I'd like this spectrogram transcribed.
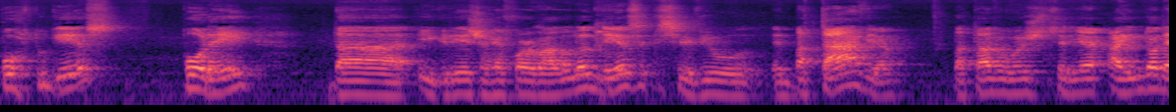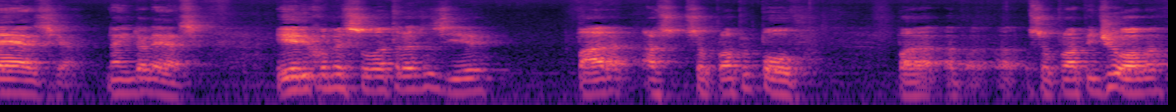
português, porém da Igreja Reformada Holandesa, que serviu em Batávia, Batávia hoje seria a Indonésia, na Indonésia ele começou a traduzir para o seu próprio povo, para o seu próprio idioma,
